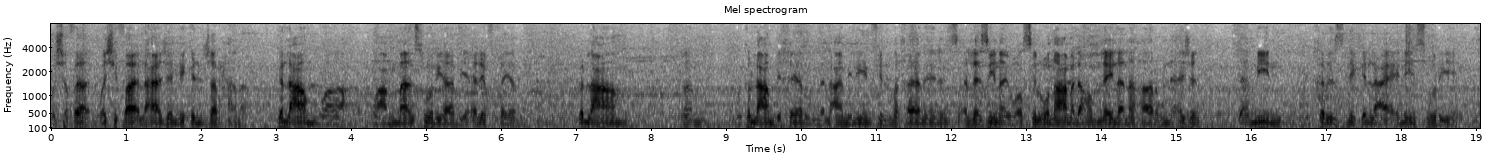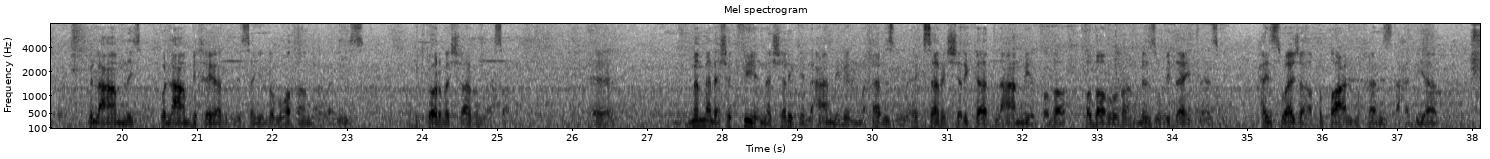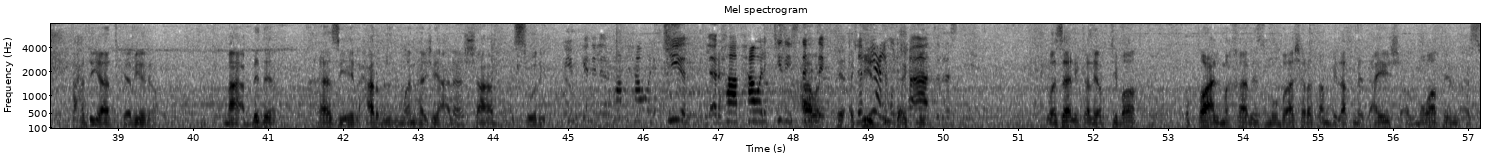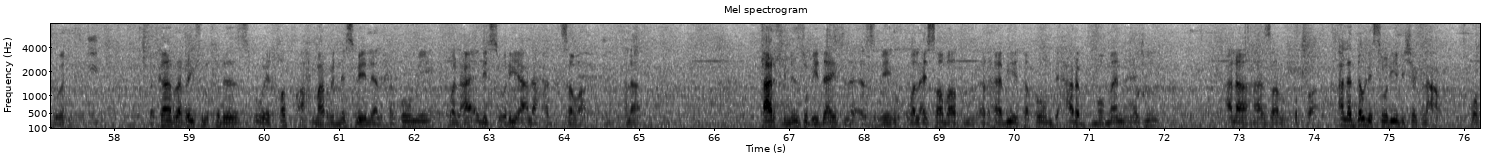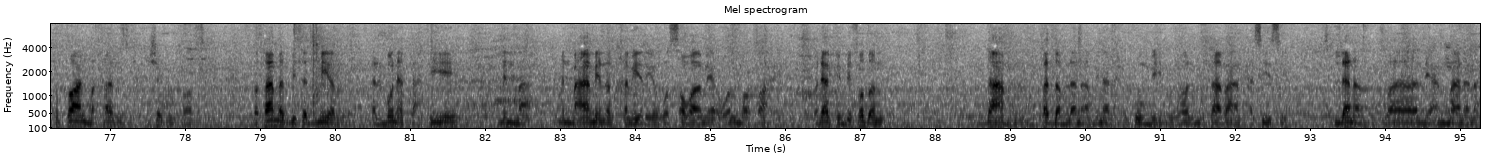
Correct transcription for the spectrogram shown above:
والشفاء والشفاء العاجل لكل جرحانا كل عام و... وعمال سوريا بألف خير كل عام وكل عام بخير للعاملين في المخابز الذين يواصلون عملهم ليل نهار من أجل تأمين الخبز لكل عائلة سورية كل عام كل عام بخير لسيد الوطن الرئيس دكتور بشار الأسد آه، مما لا شك فيه أن الشركة العامة للمخابز من أكثر الشركات العامة تضررا منذ بداية الأزمة حيث واجه قطاع المخابز تحديات تحديات كبيرة مع بدء هذه الحرب المنهجة على الشعب السوري. ويمكن الإرهاب حاول كثير الإرهاب حاول كثير حاول- يستهدف أكيد، جميع. المنشآت الرسمية. وذلك لارتباط قطاع المخابز مباشرة بلقمة عيش المواطن السوري. فكان رغيف الخبز هو خط أحمر بالنسبة للحكومة والعائلة السورية على حد سواء هلا تعرفي منذ بداية الأزمة والعصابات الإرهابية تقوم بحرب ممنهجة على هذا القطاع على الدولة السورية بشكل عام وقطاع المخابز بشكل خاص. فقامت بتدمير البنى التحتية من مع من معامل الخميرة والصوامع والمطاحن. ولكن بفضل الدعم المقدم لنا من الحكومة والمتابعة الحسيسة لنا ولعمالنا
